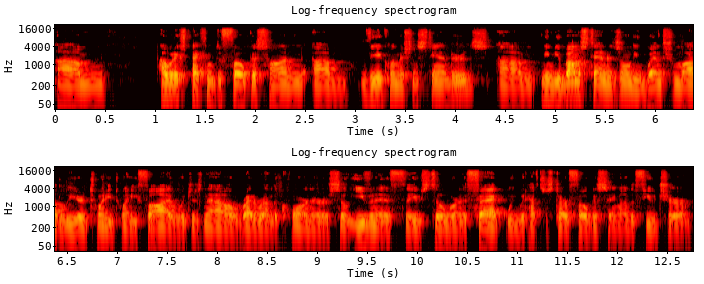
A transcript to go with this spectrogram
um, I would expect him to focus on um, vehicle emission standards. Um, I mean, the Obama standards only went through model year 2025, which is now right around the corner. So even if they still were in effect, we would have to start focusing on the future.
